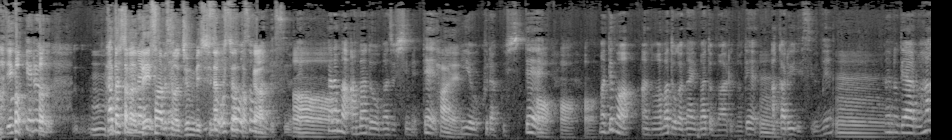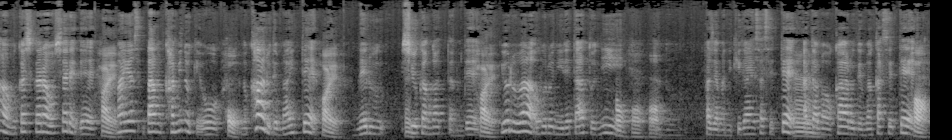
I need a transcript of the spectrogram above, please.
出かける うんかもしたらしれなデイサービスの準備しなくちゃとか。そうなんですよねからまあ雨戸をまず閉めて、はい。家を暗くして、まあ、でもあの雨戸がない窓もあるので、うん。明るいですよね。なのであの母は昔からおしゃれで、はい。毎朝晩髪の毛をカールで巻いてはい。寝る習慣があったので、はい。夜はお風呂に入れた後に、あのほパジャマに着替えさせて、うん。頭をカールで巻かせて、は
